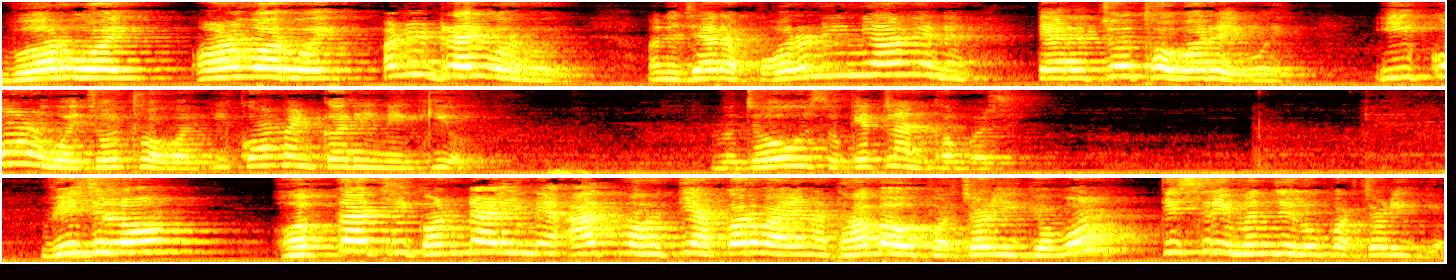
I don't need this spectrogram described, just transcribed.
વર હોય, અણવર હોય અને ડ્રાઈવર હોય. અને જ્યારે પરણીને આવે ને ત્યારે ચોથો વરે હોય. ઈ કોણ હોય ચોથો વર? ઈ કોમેન્ટ કરીને કયો. હું જોઉં છું કેટલાને ખબર છે. વીજળો હપ્તાથી કંટાળીને આત્મહત્યા કરવા એના ધાબા ઉપર ચડી ગયો બોલ તીસરી મંજિલ ઉપર ચડી ગયો.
